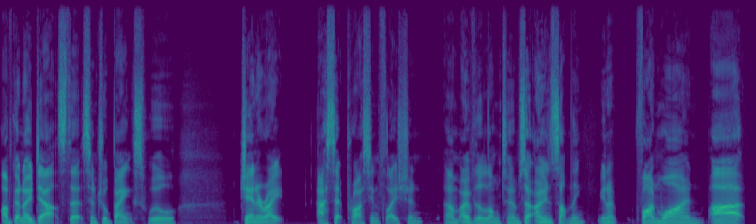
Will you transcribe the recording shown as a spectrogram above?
I've got no doubts that central banks will generate asset price inflation um, over the long term. So own something, you know, fine wine, art,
